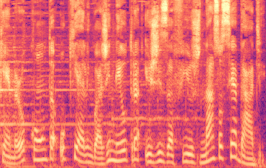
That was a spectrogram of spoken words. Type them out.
Cameron conta o que é linguagem neutra e os desafios na sociedade.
